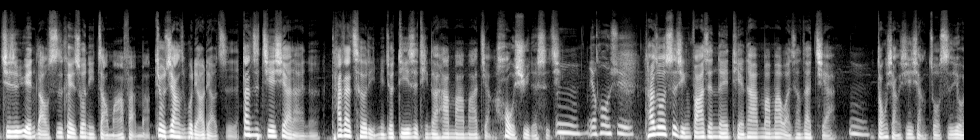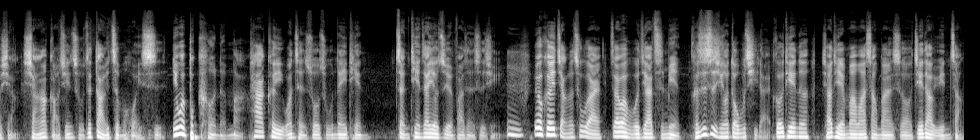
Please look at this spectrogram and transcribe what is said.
其实原老师可以说你找麻烦嘛，就这样子不了了之。但是接下来呢，他在车里面就第一次听到他妈妈讲后续的事情。嗯，有后续。他说事情发生那一天，他妈妈晚上在家。嗯，东想西想，左思右想，想要搞清楚这到底怎么回事，因为不可能嘛，他可以完整说出那一天整天在幼稚园发生的事情，嗯，又可以讲得出来在外婆家吃面，可是事情又兜不起来。隔天呢，小铁人妈妈上班的时候接到园长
